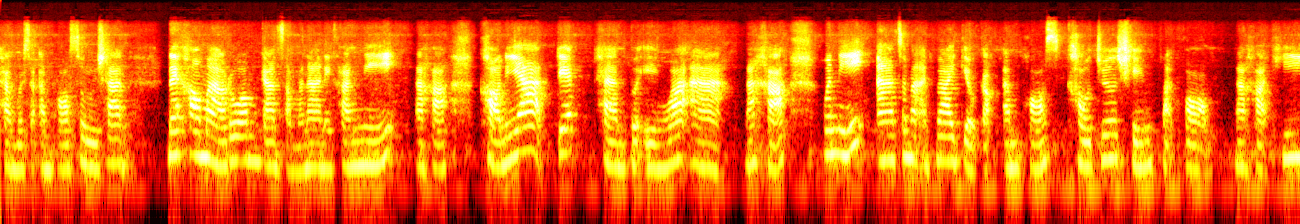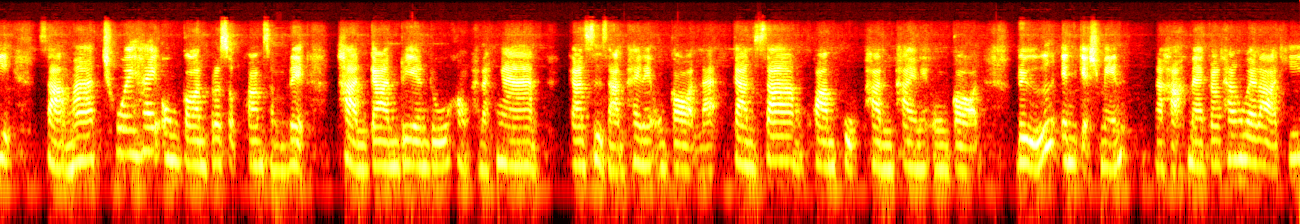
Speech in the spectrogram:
ทางบริษัท u n p o s Solution ได้เข้ามาร่วมการสัมมนาในครั้งนี้นะคะ ขออนุญาตเรียกแทนตัวเองว่าอานะคะ วันนี้อาจะมาอธิบายเกี่ยวกับ a m p o s Culture Change Platform นะคะที่สามารถช่วยให้องค์กรประสบความสำเร็จผ่านการเรียนรู้ของพนักงาน การสื่อสารภายในองค์กร และการสร้างความผูกพันภายในองค์กร หรือ engagement นะคะแม้กระทั่งเวลาที่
